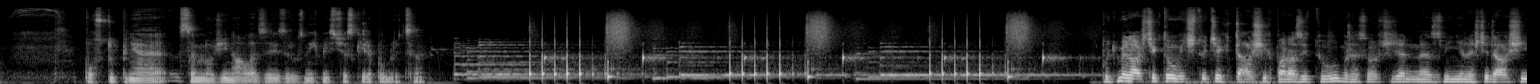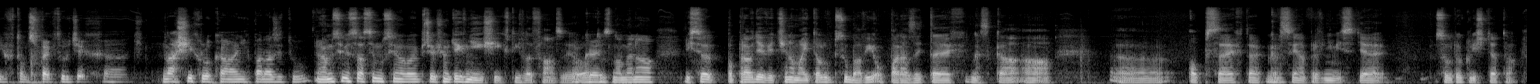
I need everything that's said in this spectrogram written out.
postupně se množí nálezy z různých míst České republice. Pojďme dál ještě k tomu výčtu těch dalších parazitů, protože jsme určitě nezmínili ještě další v tom spektru těch eh, našich lokálních parazitů. Já myslím, že se asi musíme bavit především o těch vnějších v téhle fázi. Jo? Okay. To znamená, když se popravdě většina majitelů psů baví o parazitech dneska a e, o psech, tak hmm. asi na prvním místě jsou to klišťata.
